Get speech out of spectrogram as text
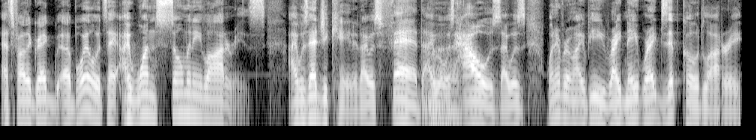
as Father Greg uh, Boyle would say, I won so many lotteries. I was educated. I was fed. I was housed. I was whatever it might be. Right, na- right zip code lottery.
